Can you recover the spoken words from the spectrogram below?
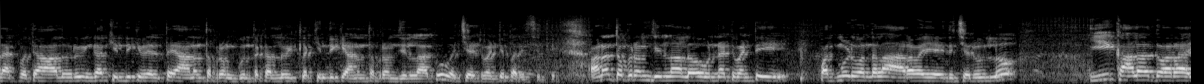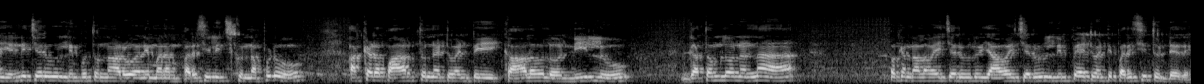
లేకపోతే ఆలూరు ఇంకా కిందికి వెళ్తే అనంతపురం గుంతకల్లు ఇట్లా కిందికి అనంతపురం జిల్లాకు వచ్చేటువంటి పరిస్థితి. అనంతపురం జిల్లాలో ఉన్నటువంటి పదమూడు వందల అరవై ఐదు చెరువుల్లో ఈ కాలువ ద్వారా ఎన్ని చెరువులు నింపుతున్నారు అని మనం పరిశీలించుకున్నప్పుడు అక్కడ పారుతున్నటువంటి కాలువలో నీళ్ళు గతంలోనన్నా ఒక నలభై చెరువులు యాభై చెరువులు నింపేటువంటి పరిస్థితి ఉండేది.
